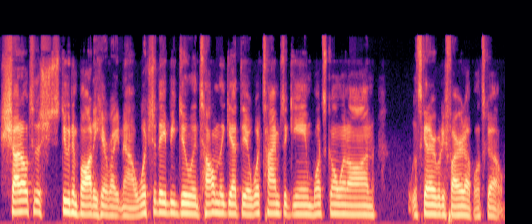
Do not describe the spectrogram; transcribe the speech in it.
Shout out to the student body here right now. What should they be doing? Tell them to get there. What time's the game? What's going on? Let's get everybody fired up. Let's go.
